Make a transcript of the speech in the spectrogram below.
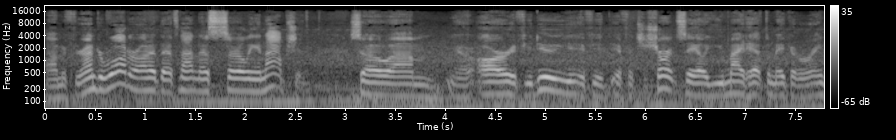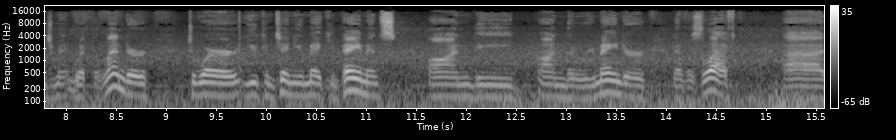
Um, if you're underwater on it, that's not necessarily an option. So, um, you know, or if you do, if, you, if it's a short sale, you might have to make an arrangement with the lender to where you continue making payments on the on the remainder that was left. Uh,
